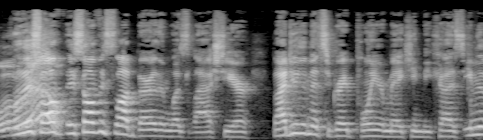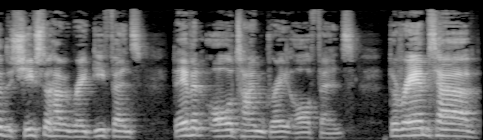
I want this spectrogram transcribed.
whoa! Well, this off- this offense is a lot better than it was last year, but I do think that's a great point you're making because even though the Chiefs don't have a great defense, they have an all-time great offense. The Rams have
